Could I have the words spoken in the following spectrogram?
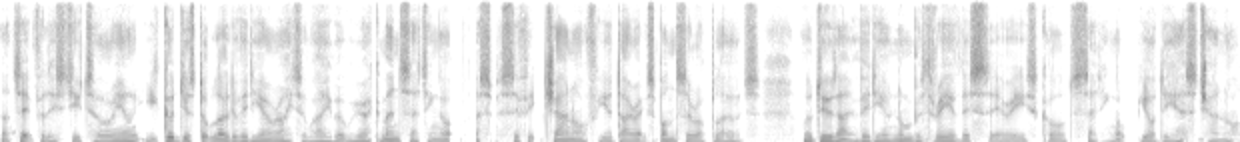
That's it for this tutorial. You could just upload a video right away, but we recommend setting up a specific channel for your direct sponsor uploads. We'll do that in video number 3 of this series called Setting Up Your DS Channel.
